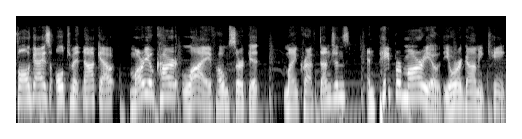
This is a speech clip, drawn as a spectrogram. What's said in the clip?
Fall Guys Ultimate Knockout, Mario Kart Live Home Circuit, Minecraft Dungeons, and Paper Mario The Origami King.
